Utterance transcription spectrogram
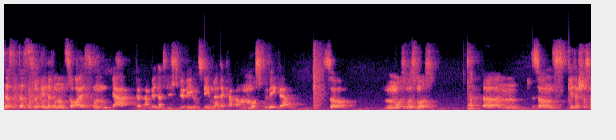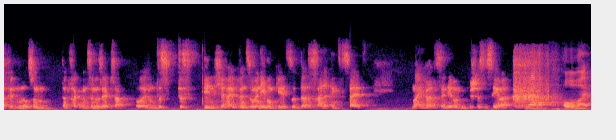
das, das zur inneren und zur äußeren, ja, dann haben wir natürlich die Bewegungsebene. Der Körper muss bewegt werden. So, muss, muss, muss. Ja. Ähm, sonst geht der Schuss nach hinten los und dann fangen wir uns ja nur selbst ab. Und das, das Ähnliche halt, wenn es um Ernährung geht. So, das allerdings ist halt, mein Gott, ist Ernährung ein beschissenes Thema. Ja, oh wei,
